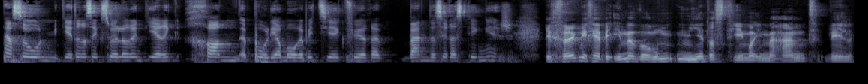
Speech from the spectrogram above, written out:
Person mit jeder sexuellen Orientierung kann eine polyamore Beziehung führen, wenn das ihr Ding ist. Ich frage mich eben immer, warum wir das Thema immer haben. Weil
